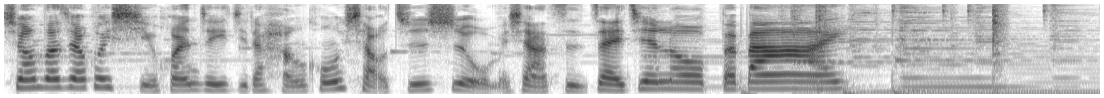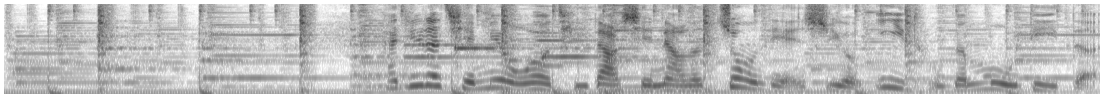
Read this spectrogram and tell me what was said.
希望大家会喜欢这一集的航空小知识，我们下次再见喽，拜拜。还记得前面我有提到闲聊的重点是有意图跟目的的，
